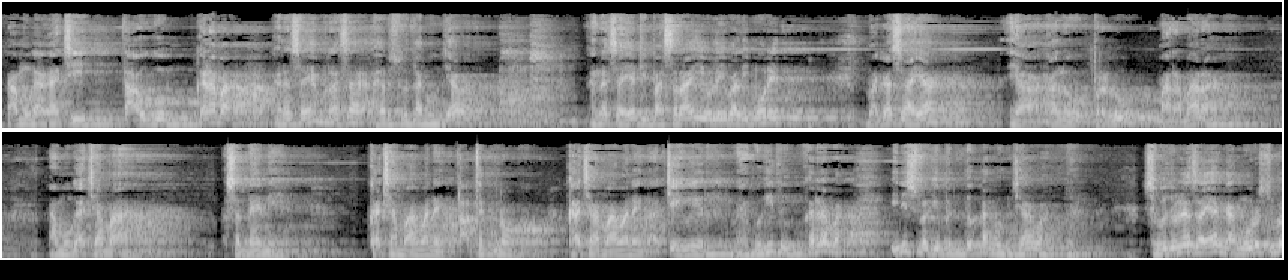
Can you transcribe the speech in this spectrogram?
Kamu nggak ngaji Tak hukum. Kenapa? Karena saya merasa harus bertanggung jawab. Karena saya dipasrai oleh wali murid. Maka saya Ya kalau perlu marah-marah. Kamu gak jamaah Seneni Gak jamaah mana Tak tekno Gak jamaah mana tak cewir. Nah begitu. Karena apa? Ini sebagai bentuk tanggung jawab. Nah, Sebetulnya saya nggak ngurus Cuma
